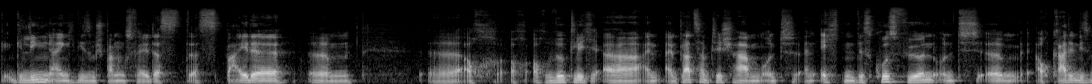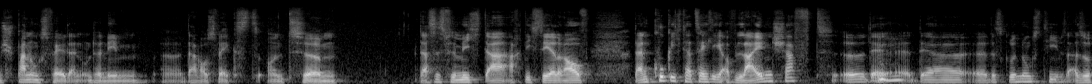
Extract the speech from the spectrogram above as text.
gelingen eigentlich in diesem Spannungsfeld, dass, dass beide ähm, äh, auch, auch, auch wirklich äh, einen, einen, Platz am Tisch haben und einen echten Diskurs führen und ähm, auch gerade in diesem Spannungsfeld ein Unternehmen äh, daraus wächst. Und ähm, das ist für mich, da achte ich sehr drauf. Dann gucke ich tatsächlich auf Leidenschaft äh, der, mhm. der, äh, des Gründungsteams. Also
